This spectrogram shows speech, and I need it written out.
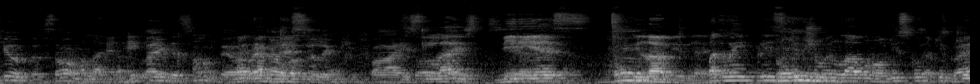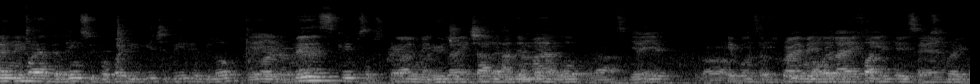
killed the I song. like And that. he Like, killed the song. The Like that arena was electrified. It's So- sliced. BTS, Boom. We love you guys. By the way, please Boom. keep showing love on our Discord. Keep Subscribing. joining via the links we provide in each video below. Yeah, yeah. Please keep subscribing on our YouTube liking, channel. and It means demand. a lot to us. Yeah, yeah. Love. Keep on subscribing, already liking, 40K and subscribers.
